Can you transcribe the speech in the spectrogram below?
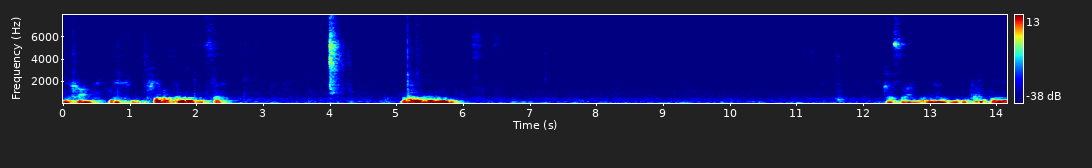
necháme dech přirozený zase uvolnění. Klesání energií tam je.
